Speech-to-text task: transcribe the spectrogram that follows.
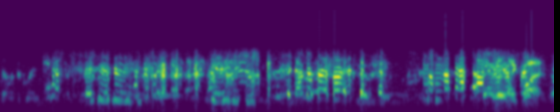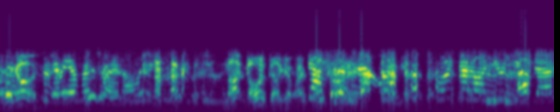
that was a great. Like what? Where are we going? Give me a french fry and I'll leave. Not going till I get my Yeah, french fry. that one. Put that on YouTube, Dad.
